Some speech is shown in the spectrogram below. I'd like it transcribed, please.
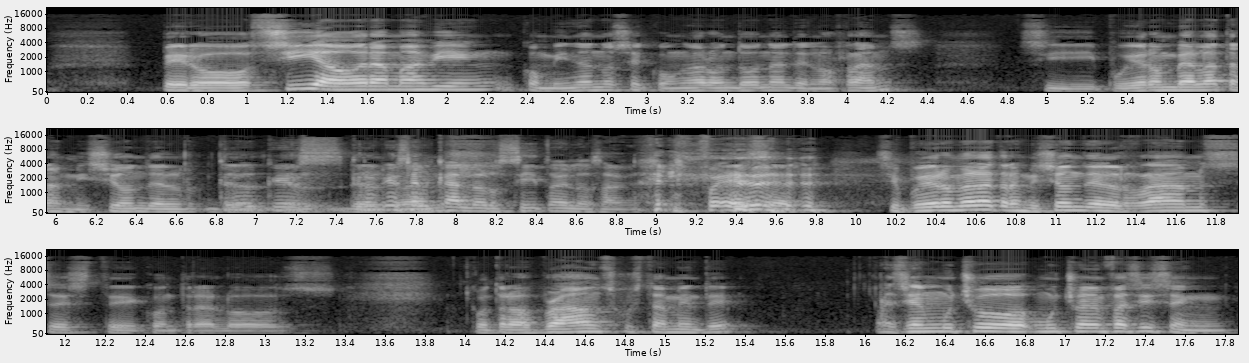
Pero sí ahora más bien combinándose con Aaron Donald en los Rams, si pudieron ver la transmisión del, creo que es, del, creo que es el calorcito de Los Ángeles. Puede ser. si pudieron ver la transmisión del Rams este, contra, los, contra los Browns justamente, hacían mucho, mucho énfasis en,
